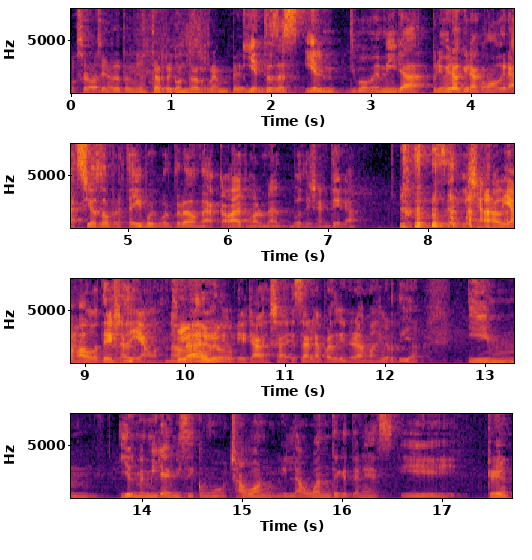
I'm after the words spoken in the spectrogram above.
O sea, básicamente terminaste recontra rempedo. Y entonces, y él tipo me mira, primero que era como gracioso, pero está ahí porque por otro lado me acababa de tomar una botella entera. Entonces, y ya no había más botella, digamos, ¿no? Claro. Era- ya- esa es la parte que no era más divertida. Y, y él me mira y me dice como, chabón, el aguante que tenés. Y, ¿Qué?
